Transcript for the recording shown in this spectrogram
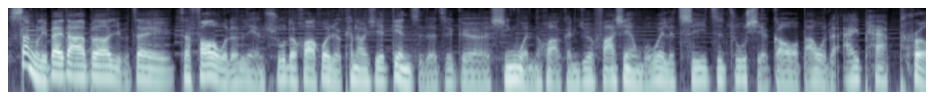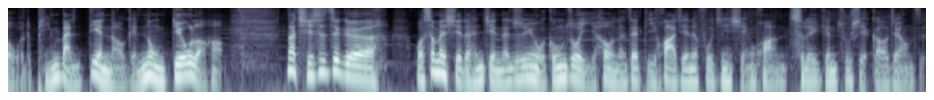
上个礼拜大家不知道有在在 follow 我的脸书的话，或者看到一些电子的这个新闻的话，可能就发现我为了吃一只猪血糕，把我的 iPad Pro 我的平板电脑给弄丢了哈。那其实这个。我上面写的很简单，就是因为我工作以后呢，在迪化街的附近闲晃，吃了一根猪血糕这样子。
